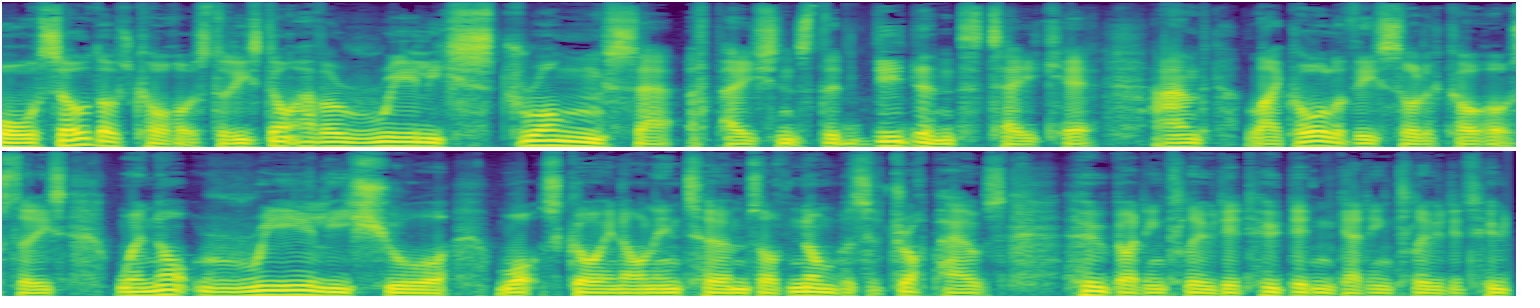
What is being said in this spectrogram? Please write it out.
Also, those cohort studies don't have a really strong set of patients that didn't take it, and like all of these sort of cohort studies, we're not really sure what's going on in terms of numbers of dropouts, who got included, who didn't get included, who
